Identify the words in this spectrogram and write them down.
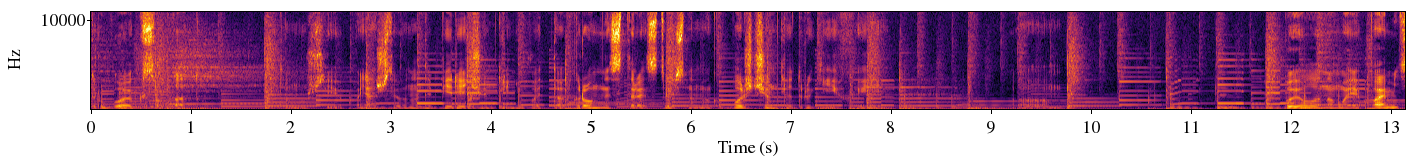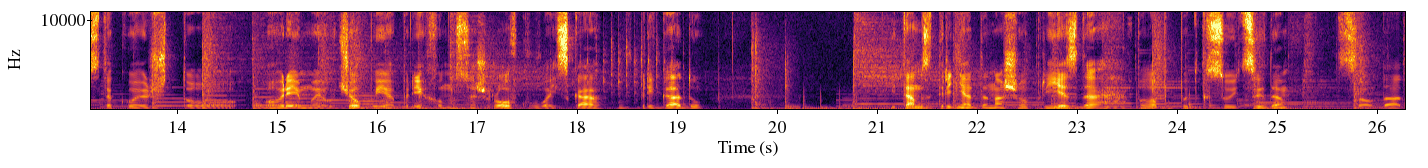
другое к солдату. Потому что понятно, что его надо беречь, он для него это огромный стресс, то есть намного больше, чем для других. И э, было на моей памяти такое, что во время моей учебы я приехал на стажировку в войска, в бригаду. И там за три дня до нашего приезда была попытка суицида. Солдат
